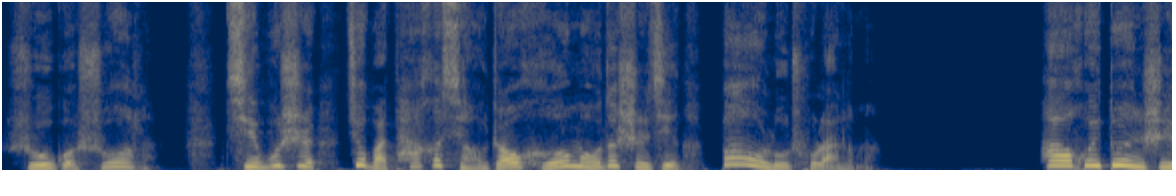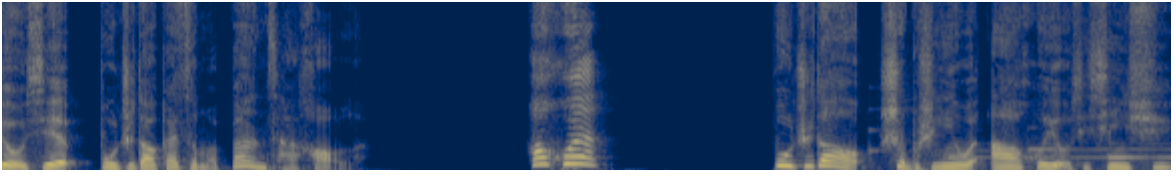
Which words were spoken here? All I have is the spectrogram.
如果说了，岂不是就把他和小昭合谋的事情暴露出来了吗？阿辉顿时有些不知道该怎么办才好了。阿辉，不知道是不是因为阿辉有些心虚，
